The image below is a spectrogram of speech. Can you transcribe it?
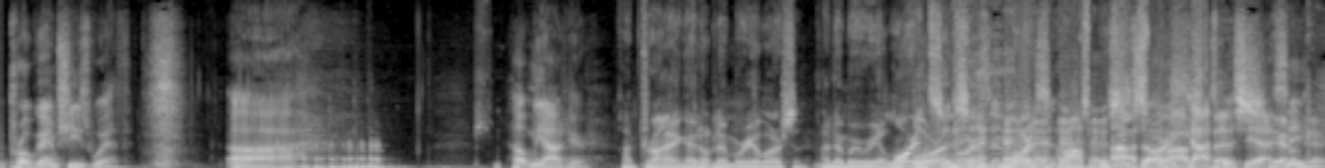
the program she's with. Uh, help me out here. I'm trying. I don't know Maria Larson. I know Maria Lawrence. Lawrence. Lawrence. Hospice. I'm sorry, Hospice. hospice. Yeah, Yeah, see, okay.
